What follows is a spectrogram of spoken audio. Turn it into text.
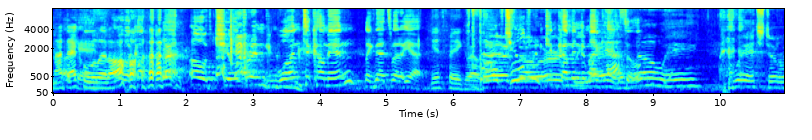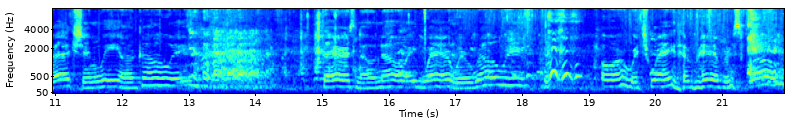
Not that Okay. cool at oh, all. Oh, couple- yeah. Oh, children want to come in? Like that's what? Yeah. It's pretty gross. Five children can come into my way castle. Knowing which direction we are going. There's no knowing where we're rowing or which way the river's flowing.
